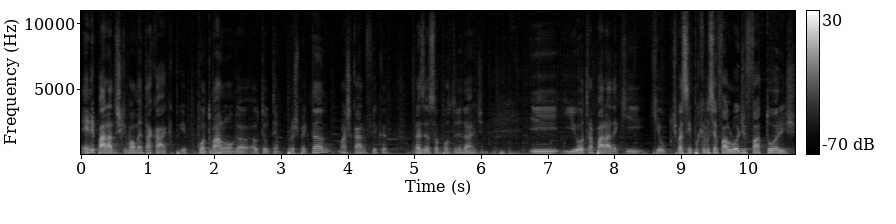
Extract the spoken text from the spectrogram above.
N paradas que vão aumentar a CAC, porque quanto mais longa é o teu tempo prospectando, mais caro fica trazer essa oportunidade. E, e outra parada que, que eu, tipo assim, porque você falou de fatores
